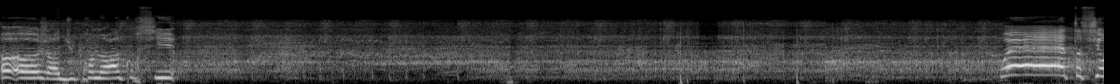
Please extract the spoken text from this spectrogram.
Oh oh, j'aurais dû prendre le raccourci. Ouais, attention,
